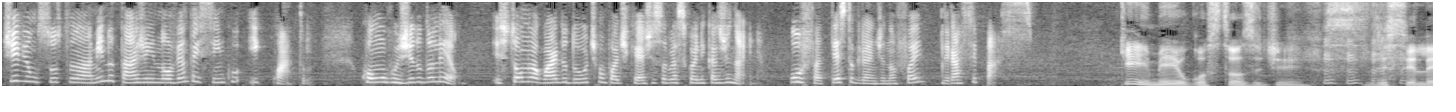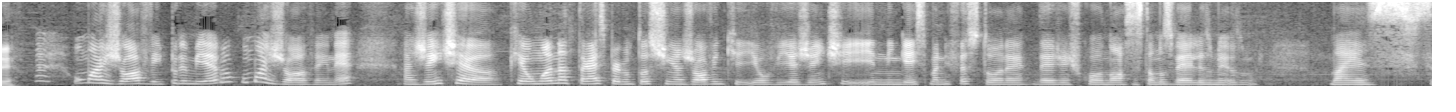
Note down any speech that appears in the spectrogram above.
tive um susto na minutagem 95 e 4, com o rugido do leão. Estou no aguardo do último podcast sobre as Crônicas de Nárnia. Ufa, texto grande, não foi? Graça e paz. Que e-mail gostoso de, de se ler. Uma jovem, primeiro, uma jovem, né? A gente, é, que um ano atrás perguntou se tinha jovem que ouvia a gente e ninguém se manifestou, né? Daí a gente ficou, nossa, estamos velhos mesmo. Mas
